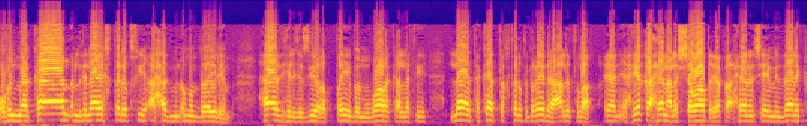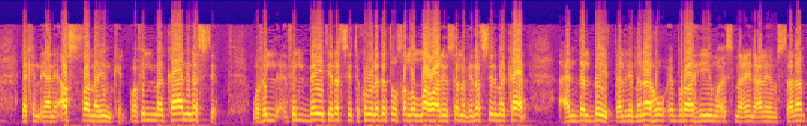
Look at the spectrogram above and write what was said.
وفي المكان الذي لا يختلط فيه أحد من الأمم بغيرهم. هذه الجزيرة الطيبة المباركة التي لا تكاد تختلط بغيرها على الإطلاق. يعني يقع أحيانا على الشواطئ يقع أحيانا شيء من ذلك لكن يعني أصفى ما يمكن. وفي المكان نفسه وفي في البيت نفسه تكون ولادته صلى الله عليه وسلم في نفس المكان عند البيت الذي بناه إبراهيم وإسماعيل عليهم السلام.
